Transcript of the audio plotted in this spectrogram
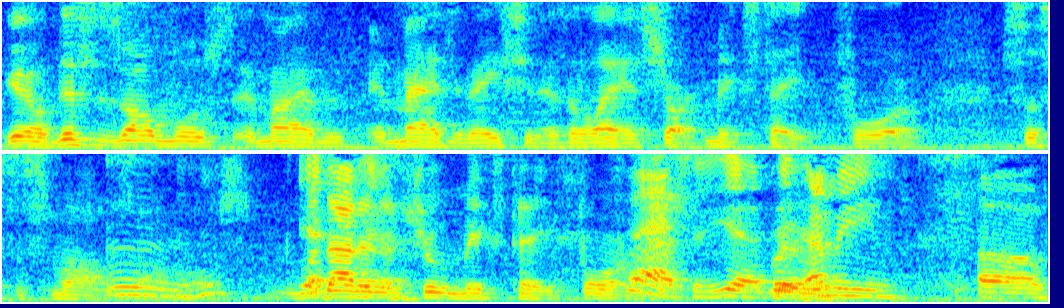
you know, this is almost, in my imagination, as a Land Shark mixtape for Sister Smalls almost. But Yeah, not in yeah. a true mixtape form. fashion, yeah. But. I mean, uh,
